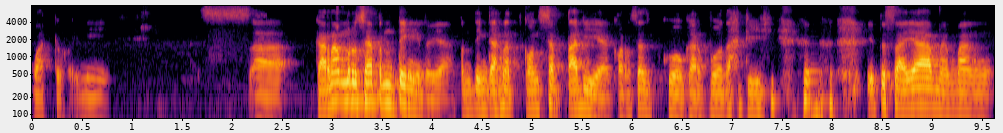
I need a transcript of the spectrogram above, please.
waduh ini uh, karena menurut saya penting itu ya penting karena konsep tadi ya konsep go garbo tadi itu saya memang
